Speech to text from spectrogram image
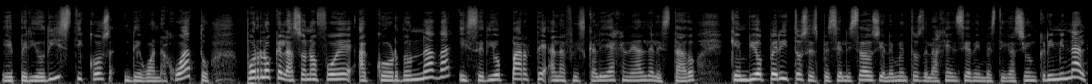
eh, periodísticos de Guanajuato, por lo que la zona fue acordonada y se dio parte a la Fiscalía General del Estado, que envió peritos especializados y elementos de la Agencia de Investigación Criminal.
